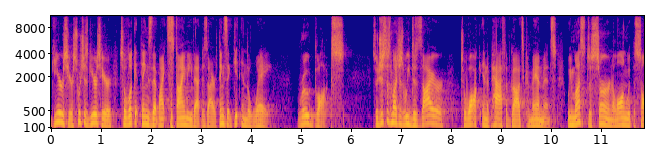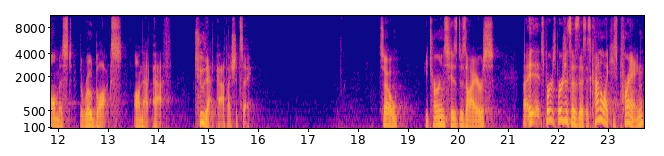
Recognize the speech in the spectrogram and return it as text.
gears here, switches gears here to look at things that might stymie that desire, things that get in the way, roadblocks. So, just as much as we desire to walk in the path of God's commandments, we must discern, along with the psalmist, the roadblocks on that path, to that path, I should say. So, he turns his desires. Uh, Spurgeon says this it's kind of like he's praying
